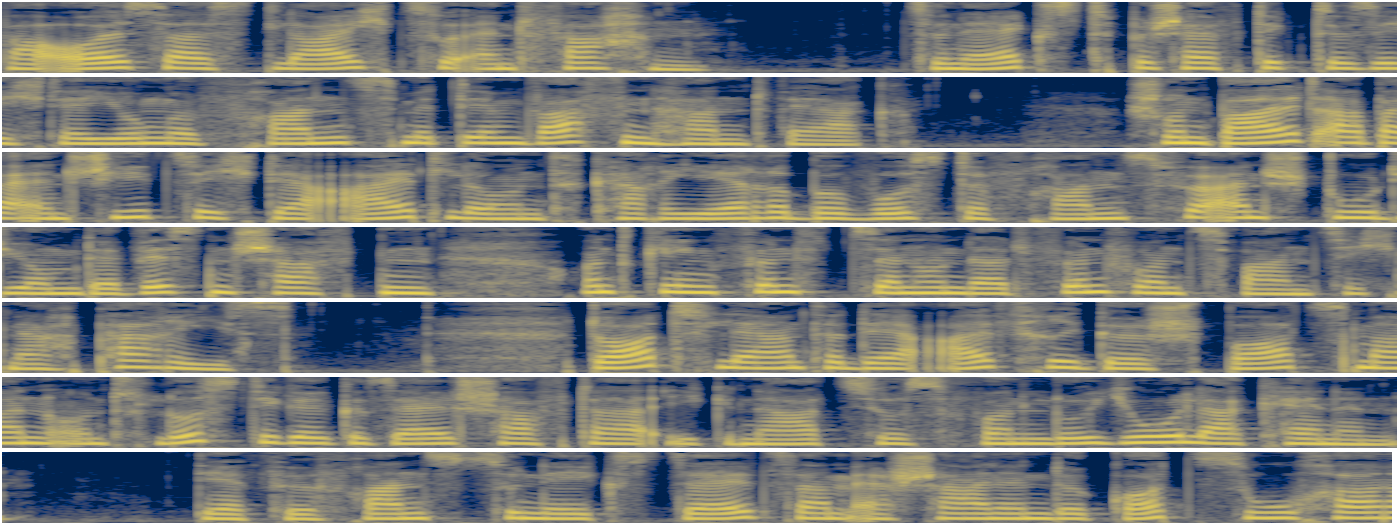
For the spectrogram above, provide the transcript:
war äußerst leicht zu entfachen. Zunächst beschäftigte sich der junge Franz mit dem Waffenhandwerk. Schon bald aber entschied sich der eitle und karrierebewusste Franz für ein Studium der Wissenschaften und ging 1525 nach Paris. Dort lernte der eifrige Sportsmann und lustige Gesellschafter Ignatius von Loyola kennen. Der für Franz zunächst seltsam erscheinende Gottsucher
